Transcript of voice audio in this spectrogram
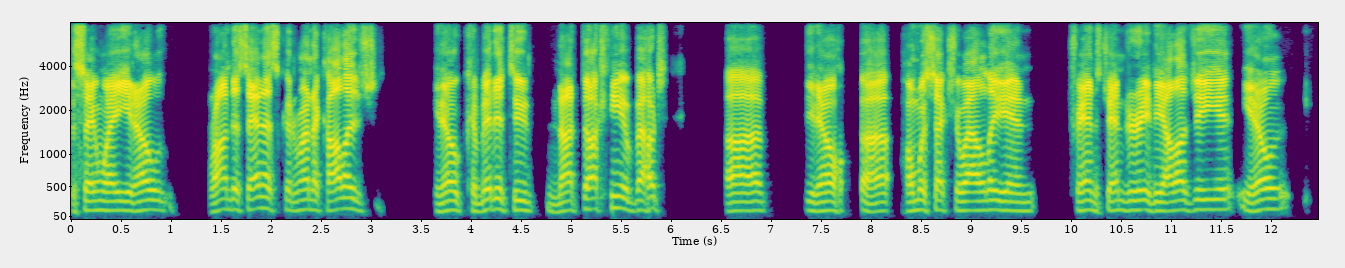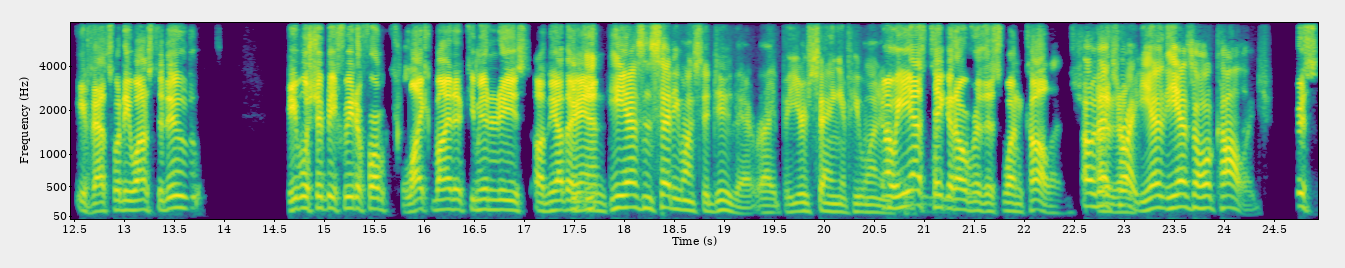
The same way, you know, Ron DeSantis could run a college, you know, committed to not talking about, uh, you know, uh, homosexuality and transgender ideology. You know, if that's what he wants to do, people should be free to form like-minded communities. On the other He- hand, he, hasn't said he wants to do that, right? But you're saying if he wanted, no, he has taken over this one college. Oh, that's right. He has he has a whole college. Chris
